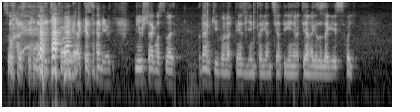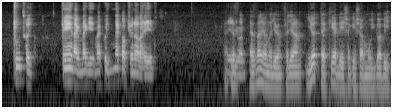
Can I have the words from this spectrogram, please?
szóval ezt így elég kell kezelni, hogy mi újság van, szóval rendkívül nagy pénzügyi intelligenciát igényel tényleg ez az egész, hogy tud, hogy tényleg megér, meg hogy ne kapjon el a hév. Hát Így ez, van. ez nagyon nagy önfegyelem. Jöttek kérdések is amúgy, Gabi,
